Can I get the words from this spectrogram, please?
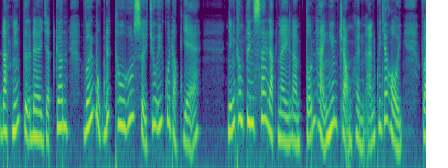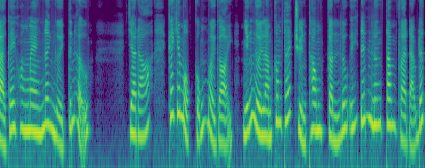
đặt những tựa đề giật gân với mục đích thu hút sự chú ý của độc giả. Những thông tin sai lạc này làm tổn hại nghiêm trọng hình ảnh của giáo hội và gây hoang mang nơi người tín hữu. Do đó, các giám mục cũng mời gọi những người làm công tác truyền thông cần lưu ý đến lương tâm và đạo đức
